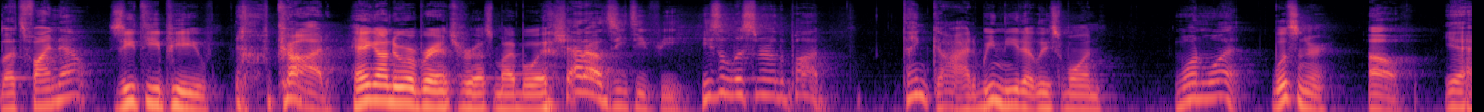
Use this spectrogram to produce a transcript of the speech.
Let's find out. ZTP, God. hang onto a branch for us, my boy. Shout out ZTP. He's a listener of the pod. Thank God, we need at least one One what? listener. Oh, yeah.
